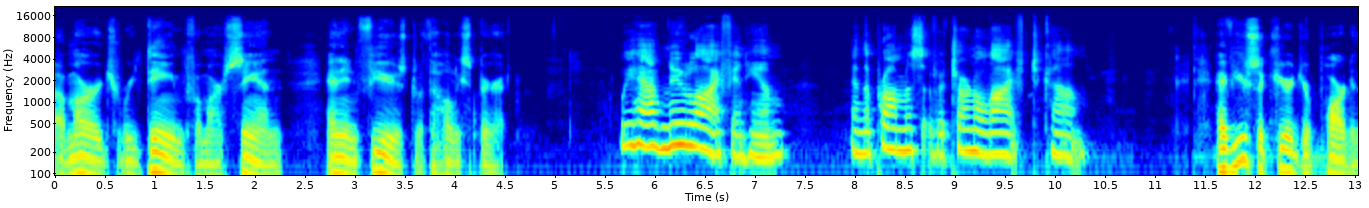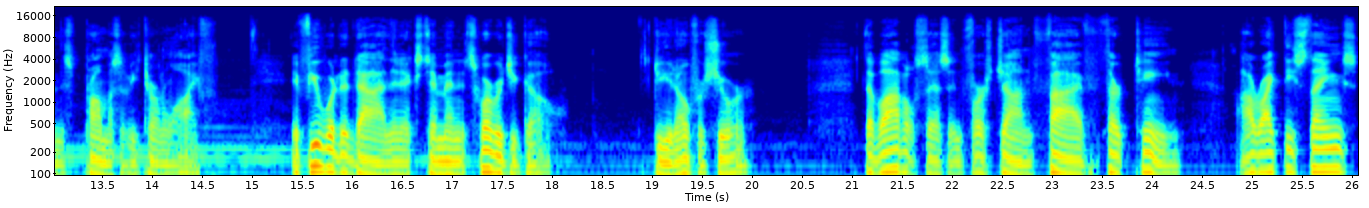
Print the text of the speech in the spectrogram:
emerge redeemed from our sin and infused with the Holy Spirit. We have new life in Him and the promise of eternal life to come. Have you secured your part in this promise of eternal life? If you were to die in the next 10 minutes, where would you go? Do you know for sure? The Bible says in 1 John 5:13, I write these things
